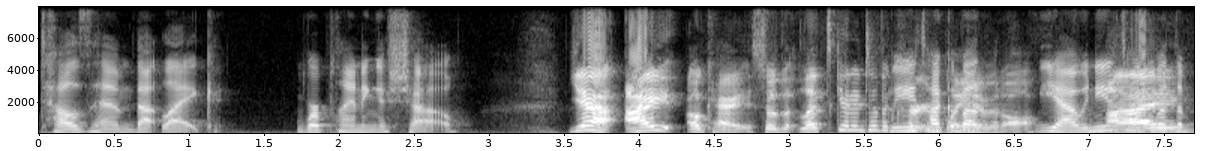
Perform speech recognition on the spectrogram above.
tells him that like we're planning a show. Yeah, I okay. So let's get into the We need to curtain talk blade about of it all. Yeah, we need to talk I- about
